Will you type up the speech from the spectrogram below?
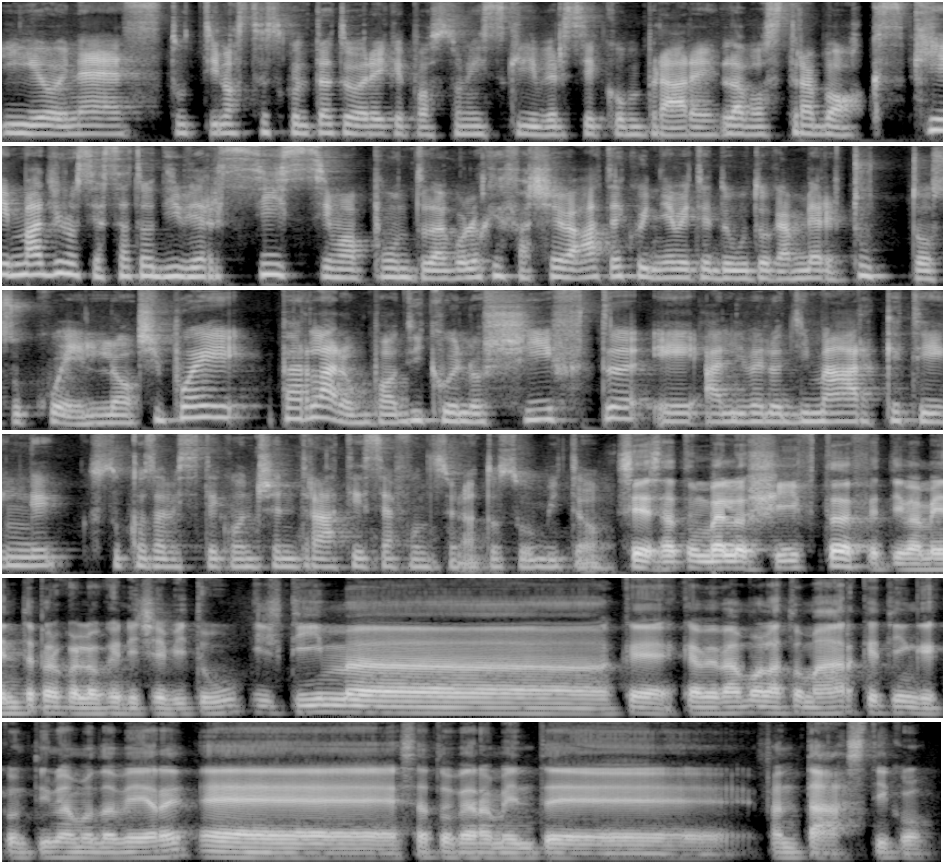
io, Ines, tutti i nostri ascoltatori che possono iscriversi e comprare la vostra box, che immagino sia stato diversissimo appunto da quello che facevate, quindi avete dovuto cambiare tutto su quello. Ci puoi parlare un po' di quello shift e a livello di marketing su cosa vi siete concentrati e se ha funzionato subito? Sì, è stato un bello shift effettivamente per quello che dicevi tu. Il team uh, che, che avevamo lato marketing e continuiamo ad avere è stato veramente fantastico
